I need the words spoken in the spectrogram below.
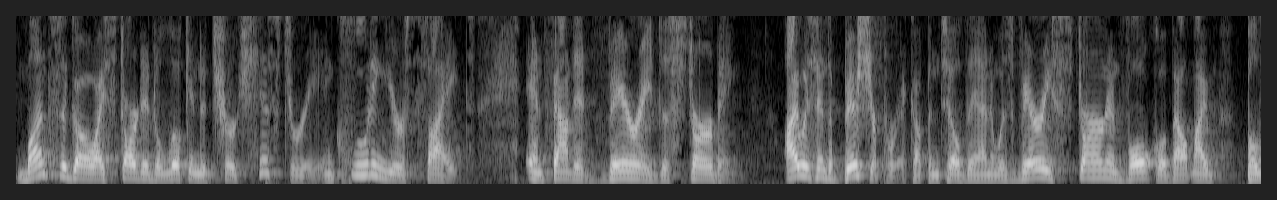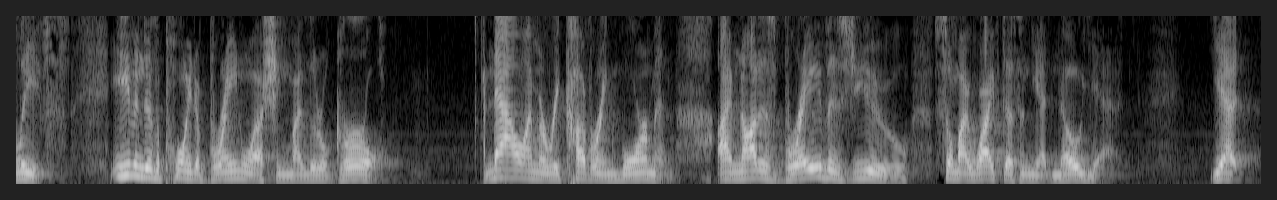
Months ago, I started to look into church history, including your site, and found it very disturbing. I was in the bishopric up until then and was very stern and vocal about my beliefs, even to the point of brainwashing my little girl. Now I'm a recovering Mormon. I'm not as brave as you, so my wife doesn't yet know yet. Yet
